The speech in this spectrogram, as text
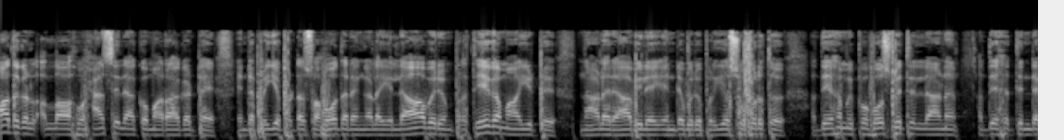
മുറാദുകൾ അള്ളാഹു ഹാസിലാക്കുമാറാകട്ടെ. എന്റെ പ്രിയപ്പെട്ട സഹോദരങ്ങളെ എല്ലാവരും പ്രത്യേകമായിട്ട് നാളെ രാവിലെ എന്റെ ഒരു പ്രിയ സുഹൃത്ത് അദ്ദേഹം ഇപ്പോൾ ഹോസ്പിറ്റലിലാണ്. അദ്ദേഹത്തിന്റെ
